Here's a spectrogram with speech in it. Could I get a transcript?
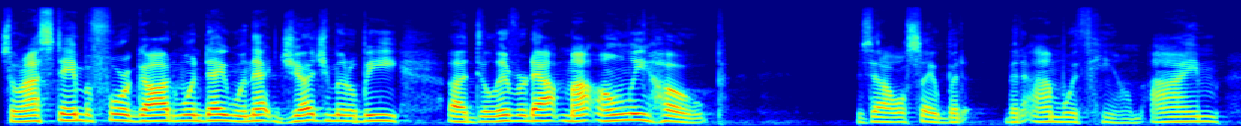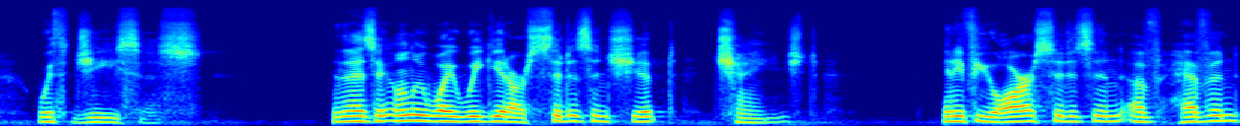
So when I stand before God one day, when that judgment will be uh, delivered out, my only hope is that I will say, but, but I'm with Him. I'm with Jesus. And that is the only way we get our citizenship changed. And if you are a citizen of heaven,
